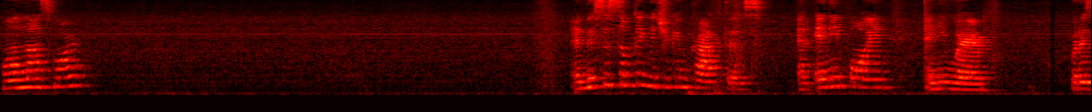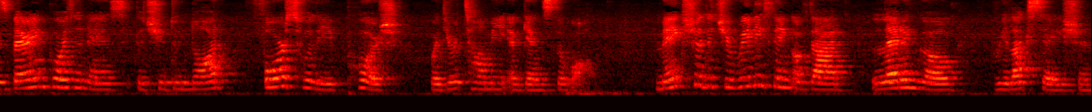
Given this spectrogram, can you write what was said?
One last more. And this is something that you can practice at any point, anywhere. What is very important is that you do not forcefully push with your tummy against the wall. Make sure that you really think of that letting go, relaxation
